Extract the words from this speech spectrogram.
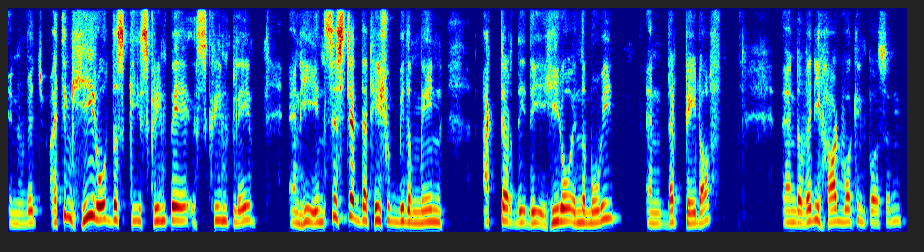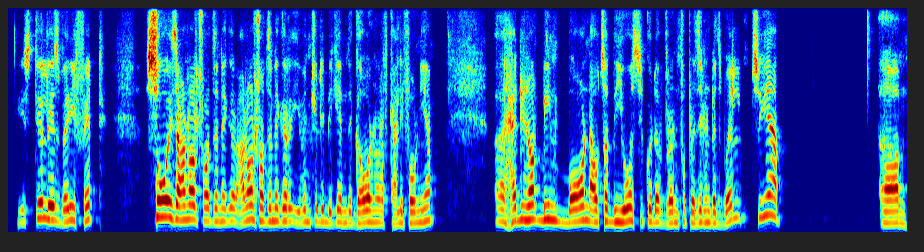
in which I think he wrote the screenplay, screenplay, and he insisted that he should be the main actor, the, the hero in the movie, and that paid off. And a very hardworking person. He still is very fit. So is Arnold Schwarzenegger. Arnold Schwarzenegger eventually became the governor of California. Uh, had he not been born outside the US, he could have run for president as well. So, yeah, um,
